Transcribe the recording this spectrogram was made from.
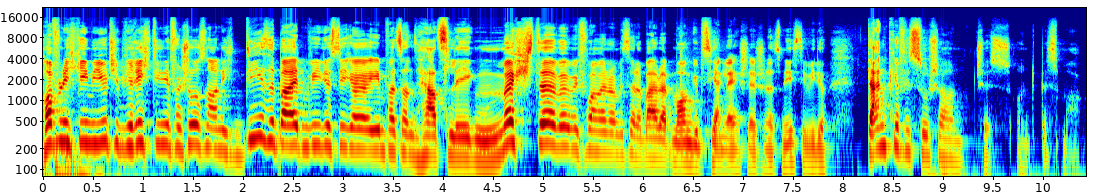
Hoffentlich gegen die YouTube-Richtlinie verstoßen auch nicht diese beiden Videos, die ich euch ebenfalls ans Herz legen möchte. Würde mich freuen, wenn ihr noch ein bisschen dabei bleibt. Morgen gibt es hier an gleicher Stelle schon das nächste Video. Danke fürs Zuschauen. Tschüss und bis morgen.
